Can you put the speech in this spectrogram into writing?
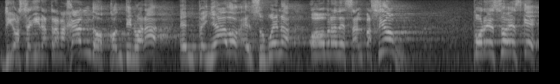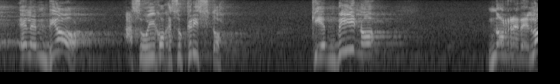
Dios seguirá trabajando, continuará empeñado en su buena obra de salvación. Por eso es que Él envió a su Hijo Jesucristo, quien vino nos reveló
